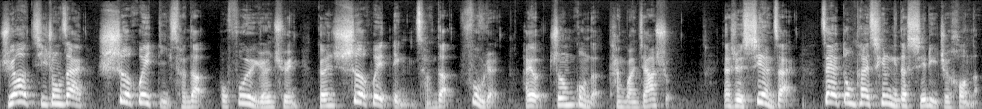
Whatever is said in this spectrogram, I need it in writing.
主要集中在社会底层的不富裕人群跟社会顶层的富人，还有中共的贪官家属。但是现在，在动态清零的洗礼之后呢，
